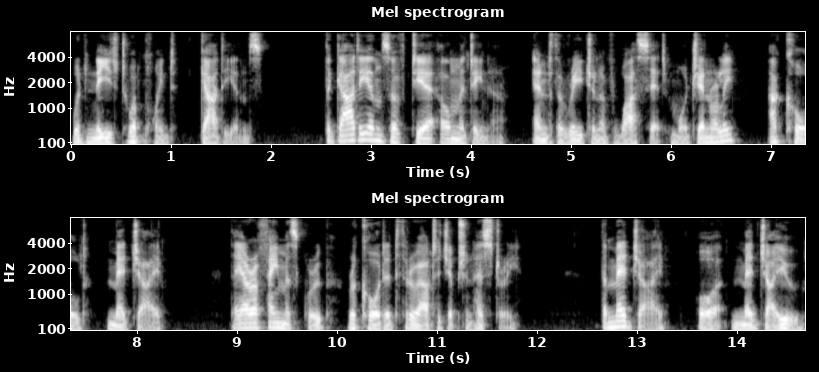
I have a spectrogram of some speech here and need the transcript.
would need to appoint guardians. The guardians of Deir el Medina and the region of Waset more generally are called Medjay. They are a famous group recorded throughout Egyptian history. The Medjay, or Medjayu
